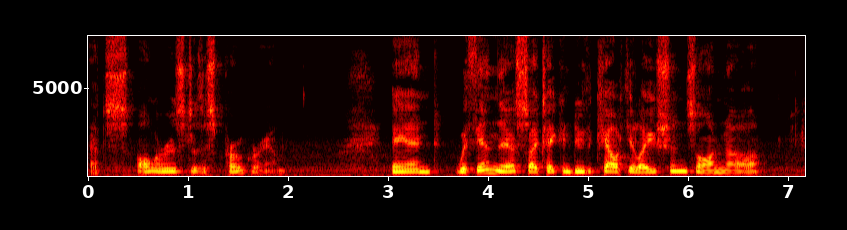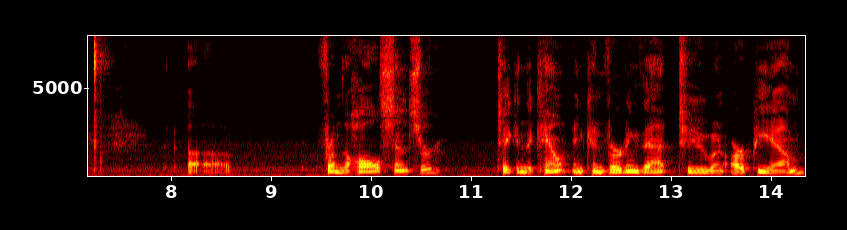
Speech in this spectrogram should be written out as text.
That's all there is to this program. And within this, I take and do the calculations on uh, uh, from the Hall sensor, taking the count and converting that to an RPM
